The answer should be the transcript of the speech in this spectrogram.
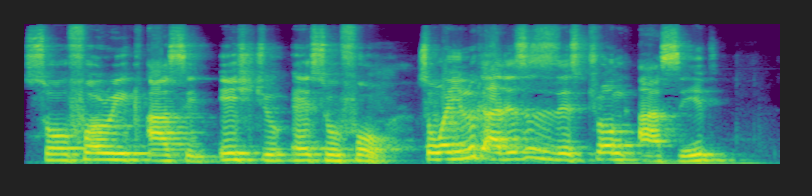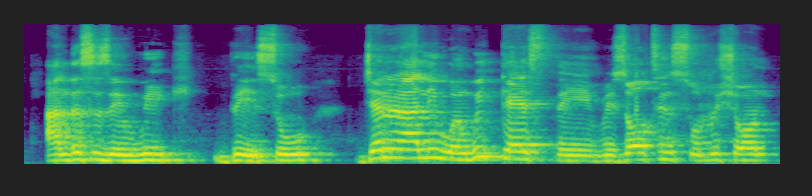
sulfuric acid, H2SO4. So when you look at this, this is a strong acid, and this is a weak base. So Generally, when we test the resulting solution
